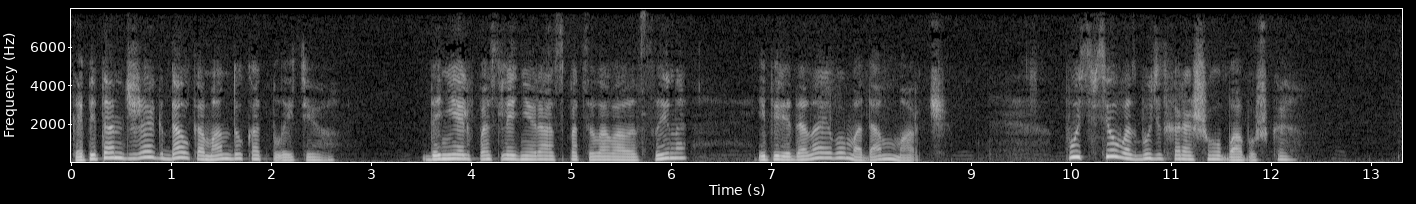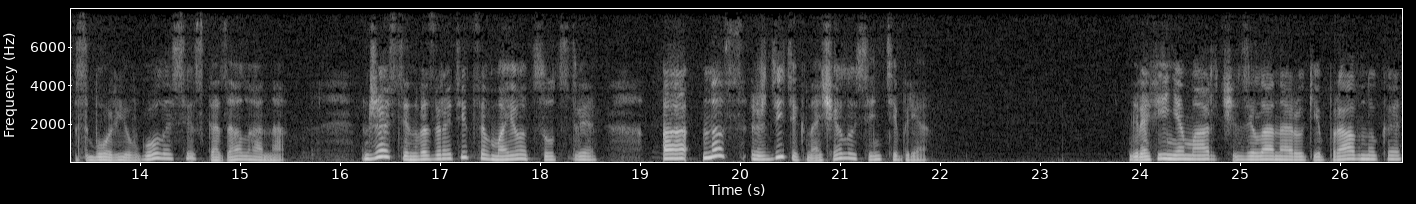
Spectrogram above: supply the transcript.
Капитан Джек дал команду к отплытию. Даниэль в последний раз поцеловала сына и передала его мадам Марч. «Пусть все у вас будет хорошо, бабушка», — с болью в голосе сказала она. «Джастин возвратится в мое отсутствие, а нас ждите к началу сентября». Графиня Марч взяла на руки правнука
